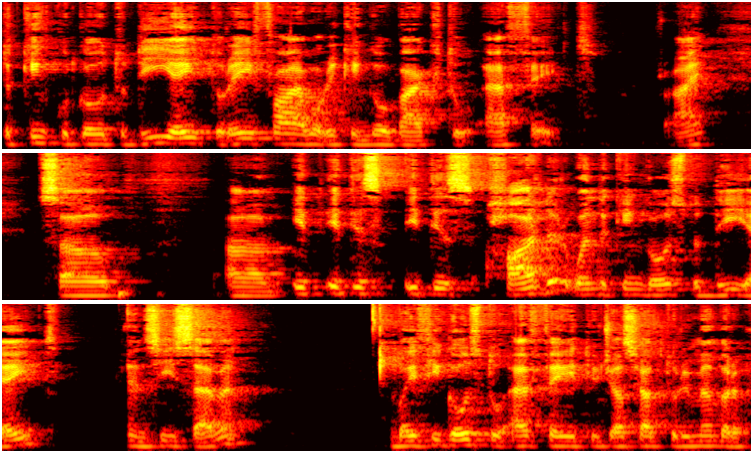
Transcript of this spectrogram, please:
the king could go to d8 or a5 or he can go back to f8 right so um, it, it is it is harder when the king goes to d8 and c7. But if he goes to f8, you just have to remember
